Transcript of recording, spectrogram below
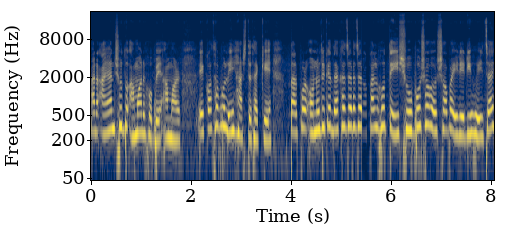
আর আয়ান শুধু আমার হবে, আমার। এ কথা বলেই হাসতে থাকে। তারপর অন্যদিকে দেখা যাবে যে সকাল হতেই শুভ সহ সবাই রেডি হয়ে যায়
